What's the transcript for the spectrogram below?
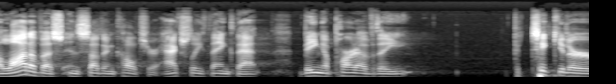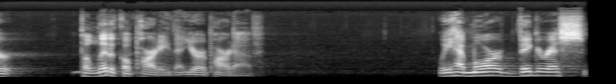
A lot of us in Southern culture actually think that being a part of the particular political party that you're a part of we have more vigorous,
